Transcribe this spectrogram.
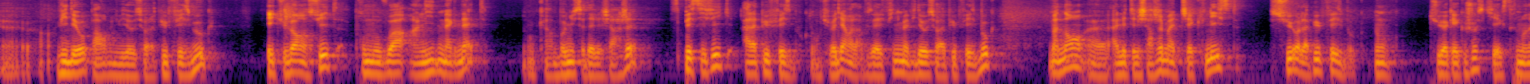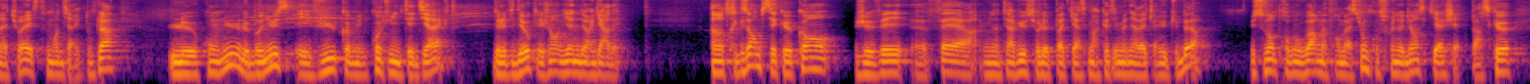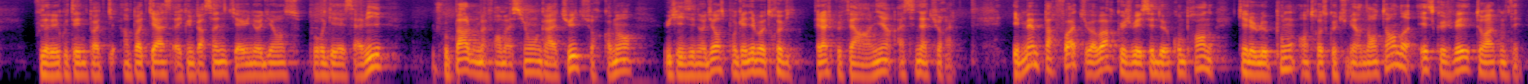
euh, vidéo, par exemple une vidéo sur la pub Facebook, et tu vas ensuite promouvoir un lead magnet, donc un bonus à télécharger, spécifique à la pub Facebook. Donc tu vas dire, voilà, vous avez fini ma vidéo sur la pub Facebook, maintenant euh, allez télécharger ma checklist sur la pub Facebook. Donc tu as quelque chose qui est extrêmement naturel, extrêmement direct. Donc là, le contenu, le bonus, est vu comme une continuité directe de la vidéo que les gens viennent de regarder. Un autre exemple, c'est que quand je vais euh, faire une interview sur le podcast Marketing Mania avec un YouTuber, je vais souvent promouvoir ma formation Construire une audience qui achète. Parce que vous avez écouté un podcast avec une personne qui a une audience pour gagner sa vie, je vous parle de ma formation gratuite sur comment utiliser une audience pour gagner votre vie. Et là, je peux faire un lien assez naturel. Et même parfois, tu vas voir que je vais essayer de comprendre quel est le pont entre ce que tu viens d'entendre et ce que je vais te raconter.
